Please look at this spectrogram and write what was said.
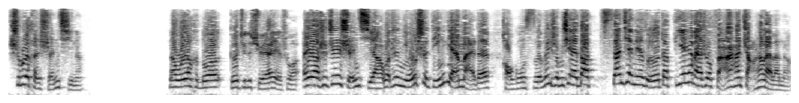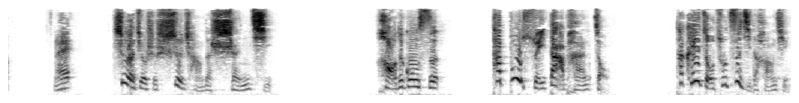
是不是很神奇呢？那我有很多格局的学员也说，哎呀，是真神奇啊！我这牛市顶点买的好公司，为什么现在到三千点左右，到跌下来的时候反而还涨上来了呢？哎，这就是市场的神奇，好的公司。它不随大盘走，它可以走出自己的行情。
